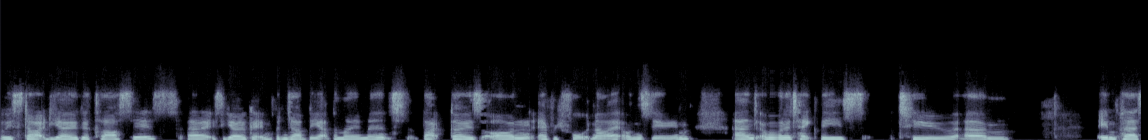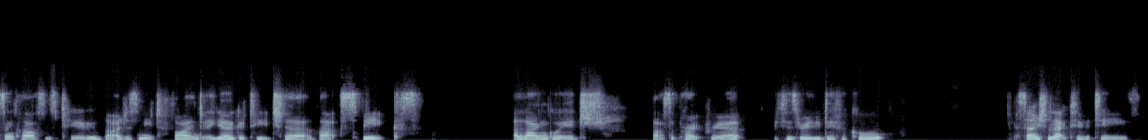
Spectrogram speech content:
We started yoga classes. Uh, it's yoga in Punjabi at the moment. That goes on every fortnight on Zoom. And I want to take these to um, in person classes too, but I just need to find a yoga teacher that speaks a language that's appropriate which is really difficult. Social activities,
